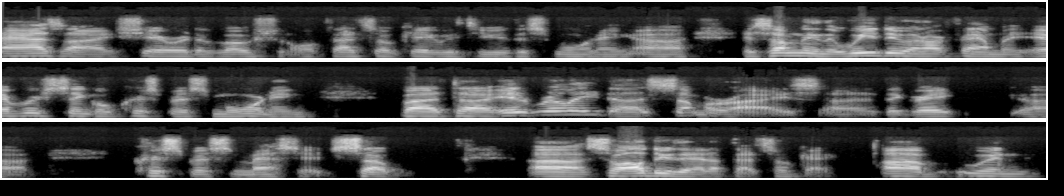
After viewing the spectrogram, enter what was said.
as I share a devotional, if that's okay with you this morning. Uh, it's something that we do in our family every single Christmas morning, but uh, it really does summarize uh, the great uh, Christmas message. So, uh, so I'll do that if that's okay. Um, when,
